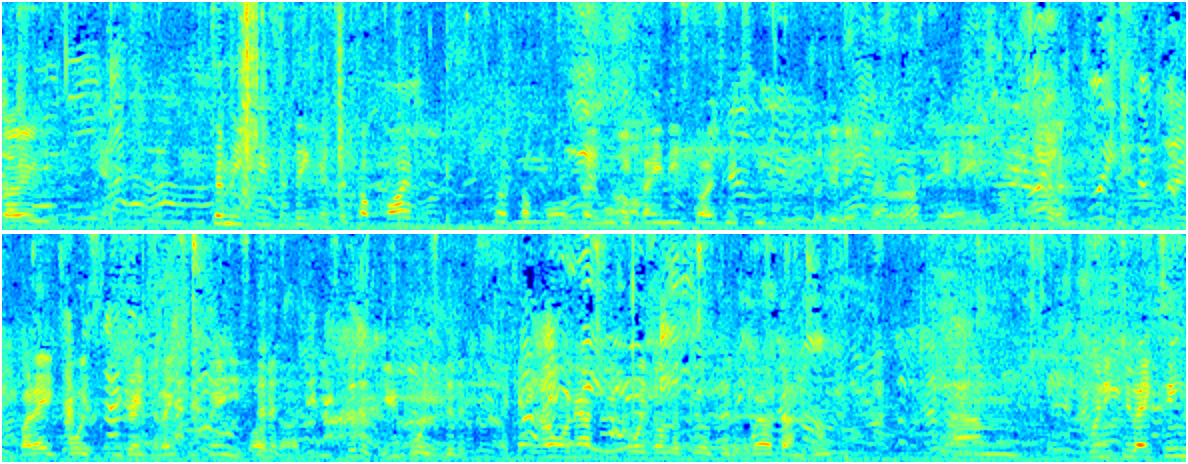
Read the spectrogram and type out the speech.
So Timmy seems to think it's a top five. It's not top four, so we'll be playing these guys next week. So it didn't matter, huh? Yeah, is. But hey, boys, congratulations, man. You did it. You did it. You boys did it. Okay, no one else. You boys on the field did it. Well done, boys. Um, 22-18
